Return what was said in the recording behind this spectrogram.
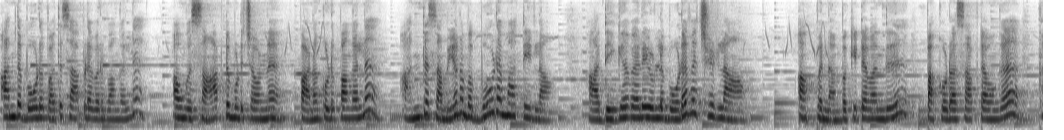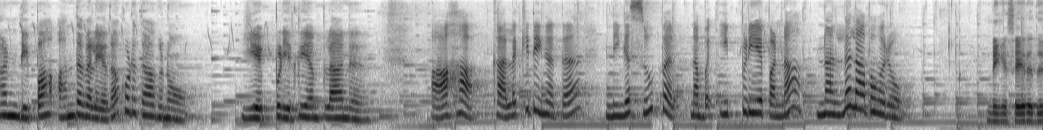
அந்த போர்டை பார்த்து சாப்பிட வருவாங்கல்ல? அவங்க சாப்பிட்டு முடிச்ச உடனே பணம் கொடுப்பாங்கல்ல? அந்த சமயம் நம்ம போர்டை மாத்திடலாம். அதிக விலையுள்ள போர்டை வச்சிடலாம். அப்ப நம்ம கிட்ட வந்து பக்கோடா சாப்பிட்டவங்க கண்டிப்பா அந்த விலையை தான் கொடுத்தாகணும். எப்படி இருக்கு என் பிளானு ஆஹா கலக்கிட்டீங்க அத்தை. நீங்க சூப்பர் நம்ம இப்படியே பண்ணா நல்ல லாபம் வரும். நீங்கள் செய்கிறது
